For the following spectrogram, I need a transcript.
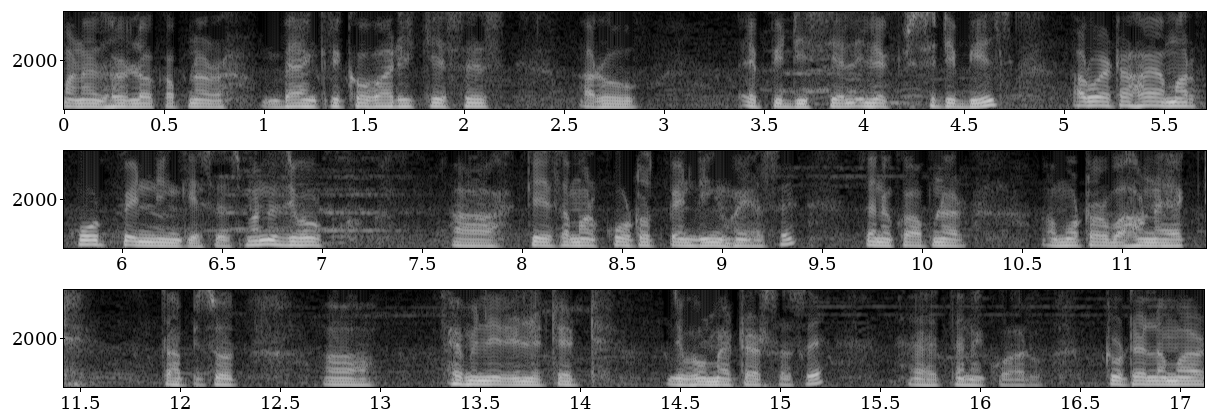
মানে ধৰি লওক আপোনাৰ বেংক ৰিকভাৰী কেছেছ আৰু A P D C L electricity bills আৰু এটা হয় আমাৰ কোৰ্ট পেণ্ডিং কেছেছ মানে যিবোৰ কেছ আমাৰ কোৰ্টত পেণ্ডিং হৈ আছে যেনেকুৱা আপোনাৰ মটৰ বাহন এক্ট তাৰপিছত ফেমিলি ৰিলেটেড যিবোৰ মেটাৰ্ছ আছে তেনেকুৱা আৰু। টোটেল আমাৰ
